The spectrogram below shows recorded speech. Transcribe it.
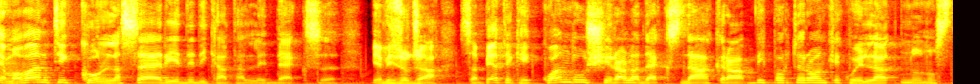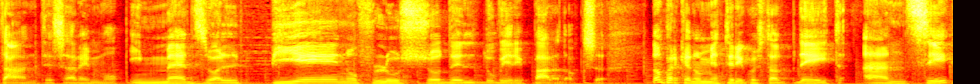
Andiamo avanti con la serie dedicata alle Dex. Vi avviso già, sappiate che quando uscirà la Dex d'Acra vi porterò anche quella nonostante saremmo in mezzo al pieno flusso del Duviri Paradox. Non perché non mi attiri questo update, anzi,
